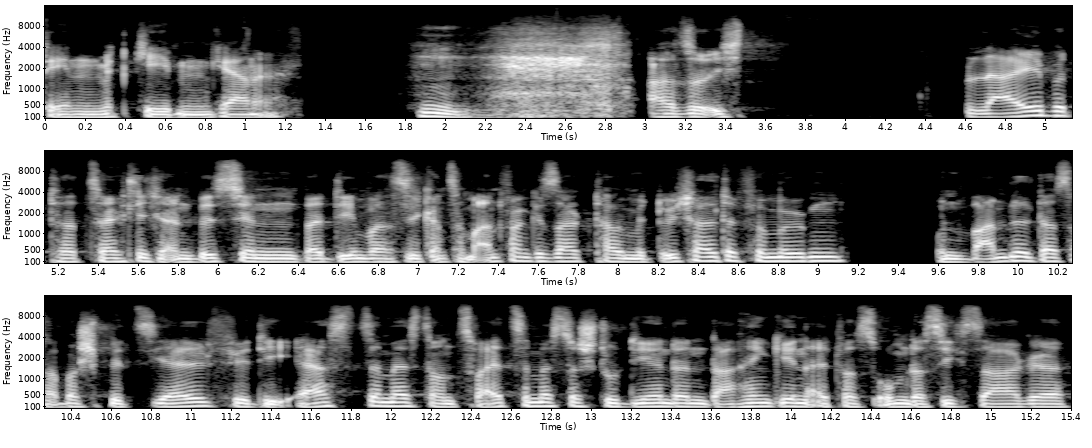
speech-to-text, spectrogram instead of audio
denen mitgeben gerne? Hm. Also ich bleibe tatsächlich ein bisschen bei dem, was ich ganz am Anfang gesagt habe, mit Durchhaltevermögen und wandle das aber speziell für die Erstsemester- und Zweitsemester-Studierenden dahingehend etwas um, dass ich sage,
